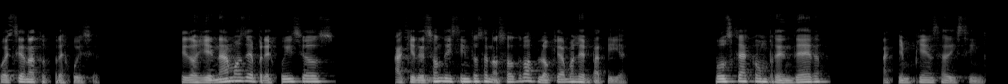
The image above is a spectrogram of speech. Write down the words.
cuestiona tus prejuicios. Si nos llenamos de prejuicios a quienes son distintos a nosotros, bloqueamos la empatía. Busca comprender a quien piensa distinto.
